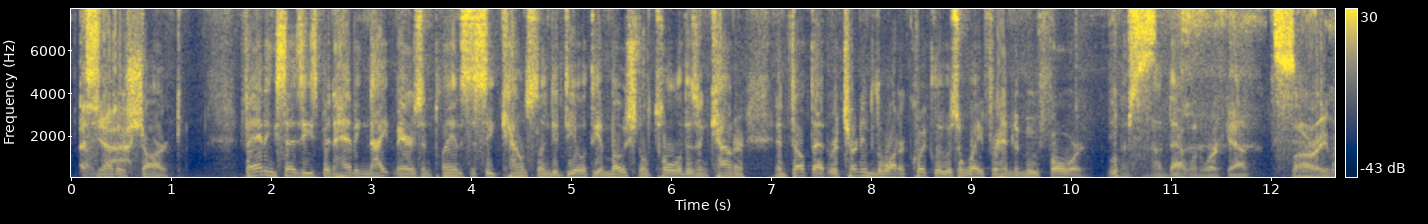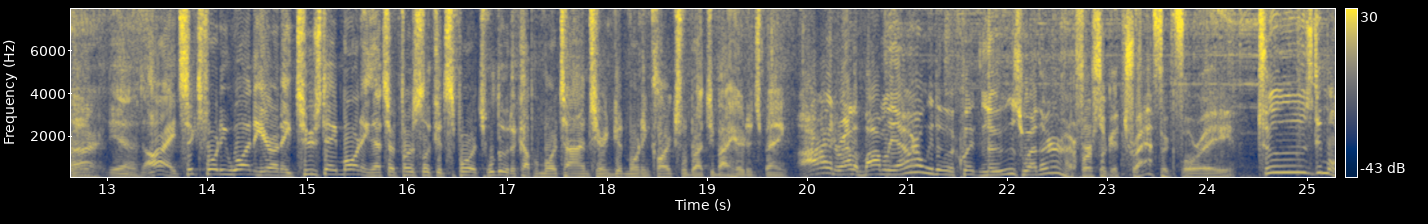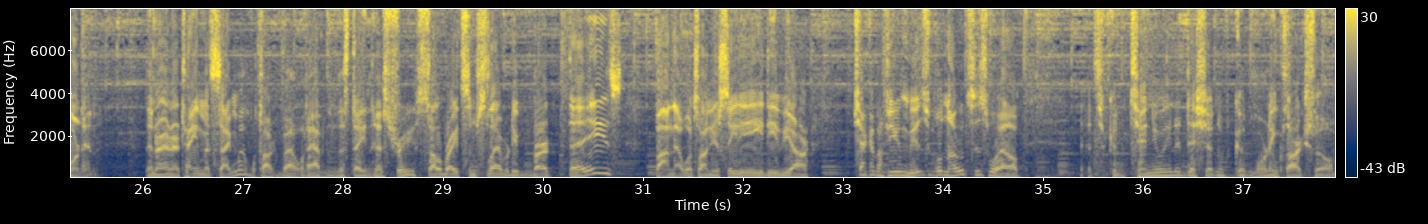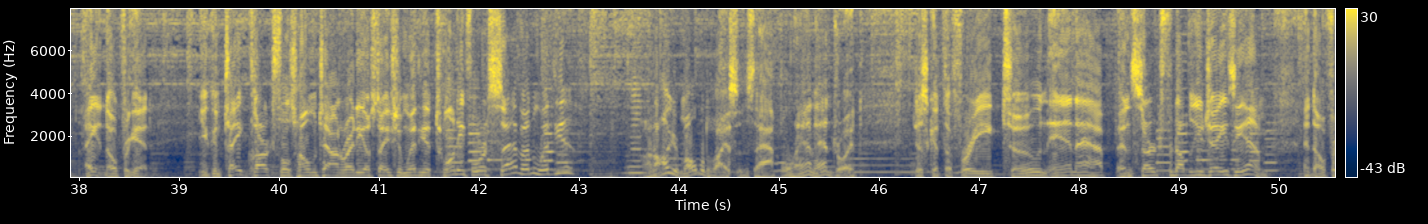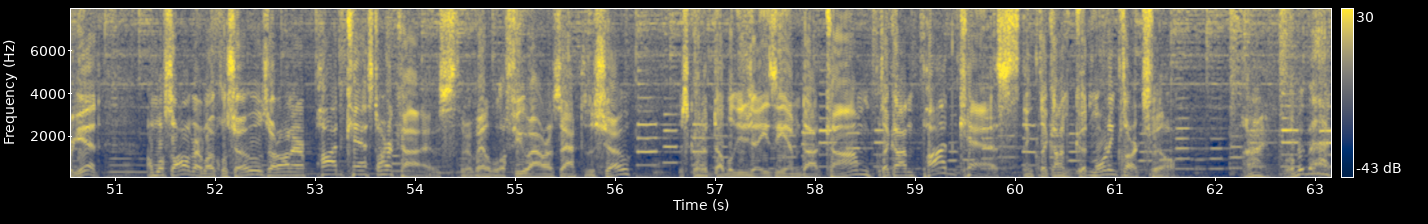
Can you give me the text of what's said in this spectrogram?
A Another shark. shark. Fanning says he's been having nightmares and plans to seek counseling to deal with the emotional toll of his encounter and felt that returning to the water quickly was a way for him to move forward. Oops. How'd that one work out? Sorry, man. All right, yeah. All right, 641 here on a Tuesday morning. That's our first look at sports. We'll do it a couple more times here in Good Morning Clarksville, brought to you by Heritage Bank. All right, around the bottom of the hour, we do a quick news weather. Our first look at traffic for a Tuesday morning. In our entertainment segment, we'll talk about what happened in the state and history, celebrate some celebrity birthdays, find out what's on your CD, DVR, check out a few musical notes as well. It's a continuing edition of Good Morning Clarksville. Hey, and don't forget, you can take Clarksville's hometown radio station with you 24-7 with you on all your mobile devices, Apple and Android. Just get the free TuneIn app and search for WJZM. And don't forget, almost all of our local shows are on our podcast archives. They're available a few hours after the show. Just go to WJZM.com, click on podcasts, and click on Good Morning Clarksville. All right, we'll be back.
